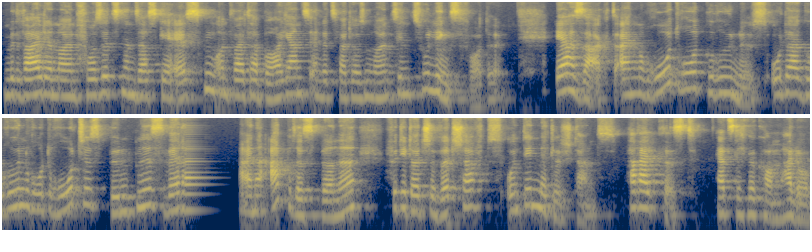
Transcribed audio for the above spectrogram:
mit Wahl der neuen Vorsitzenden Saskia Esken und Walter Borjans Ende 2019 zu links wurde. Er sagt, ein rot-rot-grünes oder grün-rot-rotes Bündnis wäre eine Abrissbirne für die deutsche Wirtschaft und den Mittelstand. Harald Christ, herzlich willkommen. Hallo.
